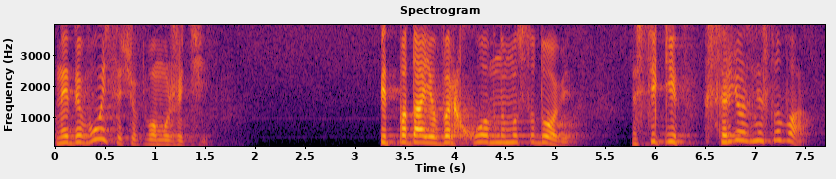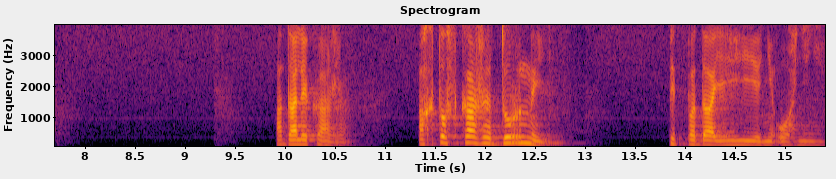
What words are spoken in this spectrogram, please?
не дивуйся, що в твоєму житті підпадає Верховному судові. Настільки серйозні слова. А далі каже: а хто скаже дурний, підпадає гієні огняній.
